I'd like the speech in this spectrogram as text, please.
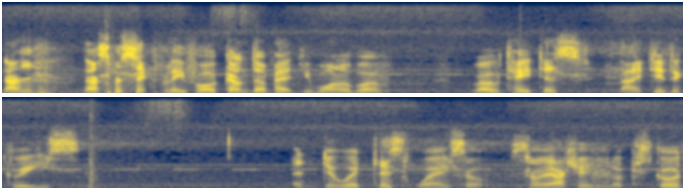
now, now specifically for a Gundam head, you want to ro rotate this 90 degrees and do it this way, so so it actually looks good.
